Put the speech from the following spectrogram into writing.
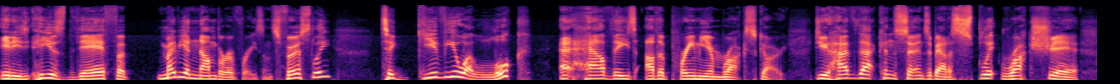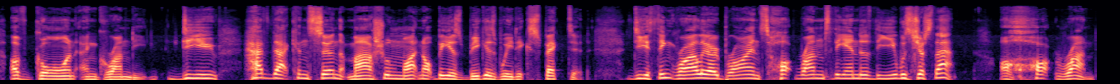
It is he is there for maybe a number of reasons. Firstly, to give you a look at how these other premium rucks go. Do you have that concerns about a split ruck share of Gawn and Grundy? Do you have that concern that Marshall might not be as big as we'd expected? Do you think Reilly O'Brien's hot run to the end of the year was just that? A hot run.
